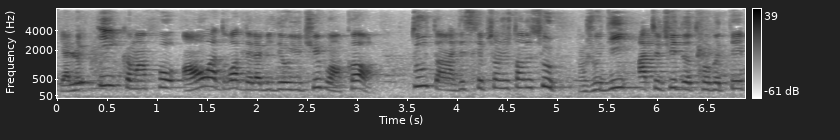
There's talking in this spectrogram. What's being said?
il y a le i comme info en haut à droite de la vidéo YouTube ou encore tout dans la description juste en dessous. Donc je vous dis à tout de suite de l'autre côté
